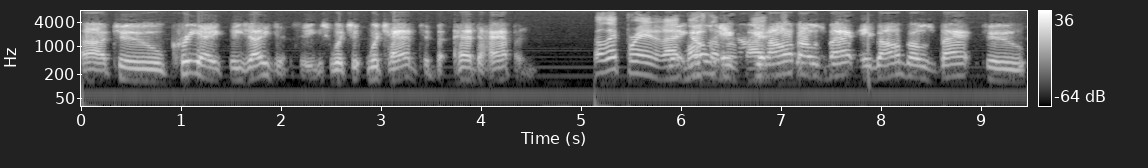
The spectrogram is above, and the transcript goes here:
uh, to create these agencies, which which had to had to happen, Well, they created it, goes, of it, it all goes back. It all goes back to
